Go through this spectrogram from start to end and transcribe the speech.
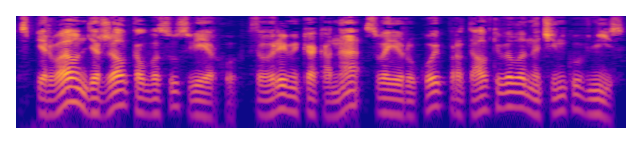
Сперва он держал колбасу сверху, в то время как она своей рукой проталкивала начинку вниз.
